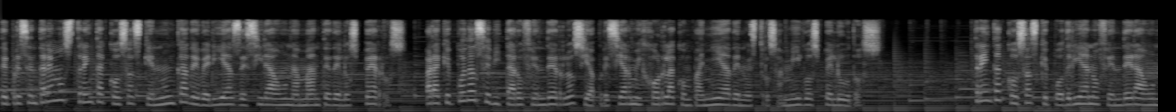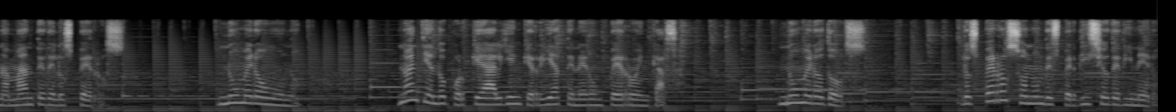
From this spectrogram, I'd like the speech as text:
te presentaremos 30 cosas que nunca deberías decir a un amante de los perros, para que puedas evitar ofenderlos y apreciar mejor la compañía de nuestros amigos peludos. 30 cosas que podrían ofender a un amante de los perros. Número 1. No entiendo por qué alguien querría tener un perro en casa. Número 2. Los perros son un desperdicio de dinero.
